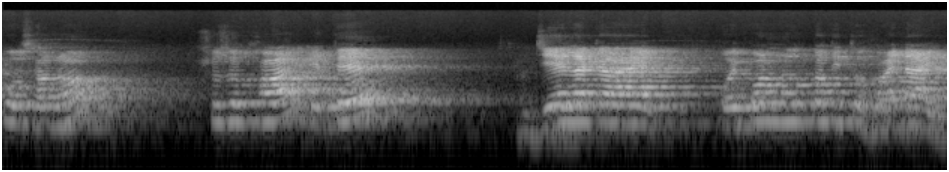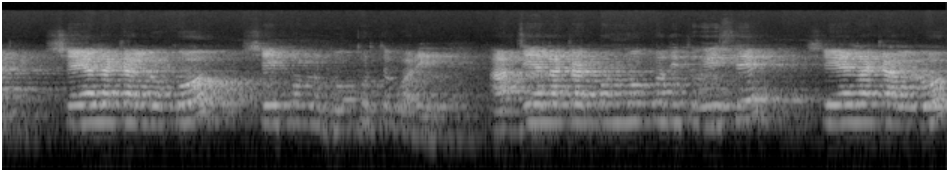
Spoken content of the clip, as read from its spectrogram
পৌঁছানো সুযোগ হয়। এতে যে এলাকায় ওই পণ্য উৎপাদিত হয় নাই সে এলাকার লোকও সেই পণ্য ভোগ করতে পারে। আর যে এলাকায় পণ্য উৎপাদিত হয়েছে, সেই এলাকার লোক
